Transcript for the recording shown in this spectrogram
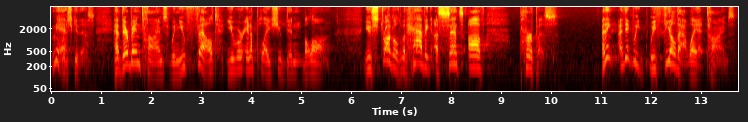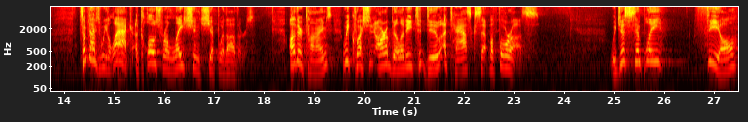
Let me ask you this Have there been times when you felt you were in a place you didn't belong? You struggled with having a sense of purpose. I think, I think we, we feel that way at times. Sometimes we lack a close relationship with others. Other times, we question our ability to do a task set before us. We just simply feel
